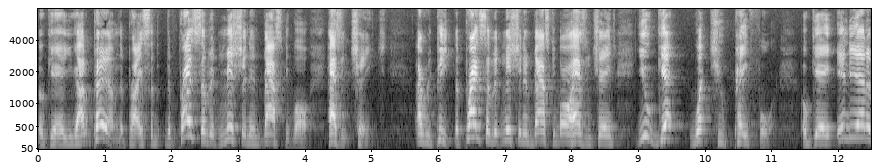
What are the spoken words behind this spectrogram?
Okay, you got to pay them. The price of the price of admission in basketball hasn't changed. I repeat, the price of admission in basketball hasn't changed. You get what you pay for. Okay, Indiana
